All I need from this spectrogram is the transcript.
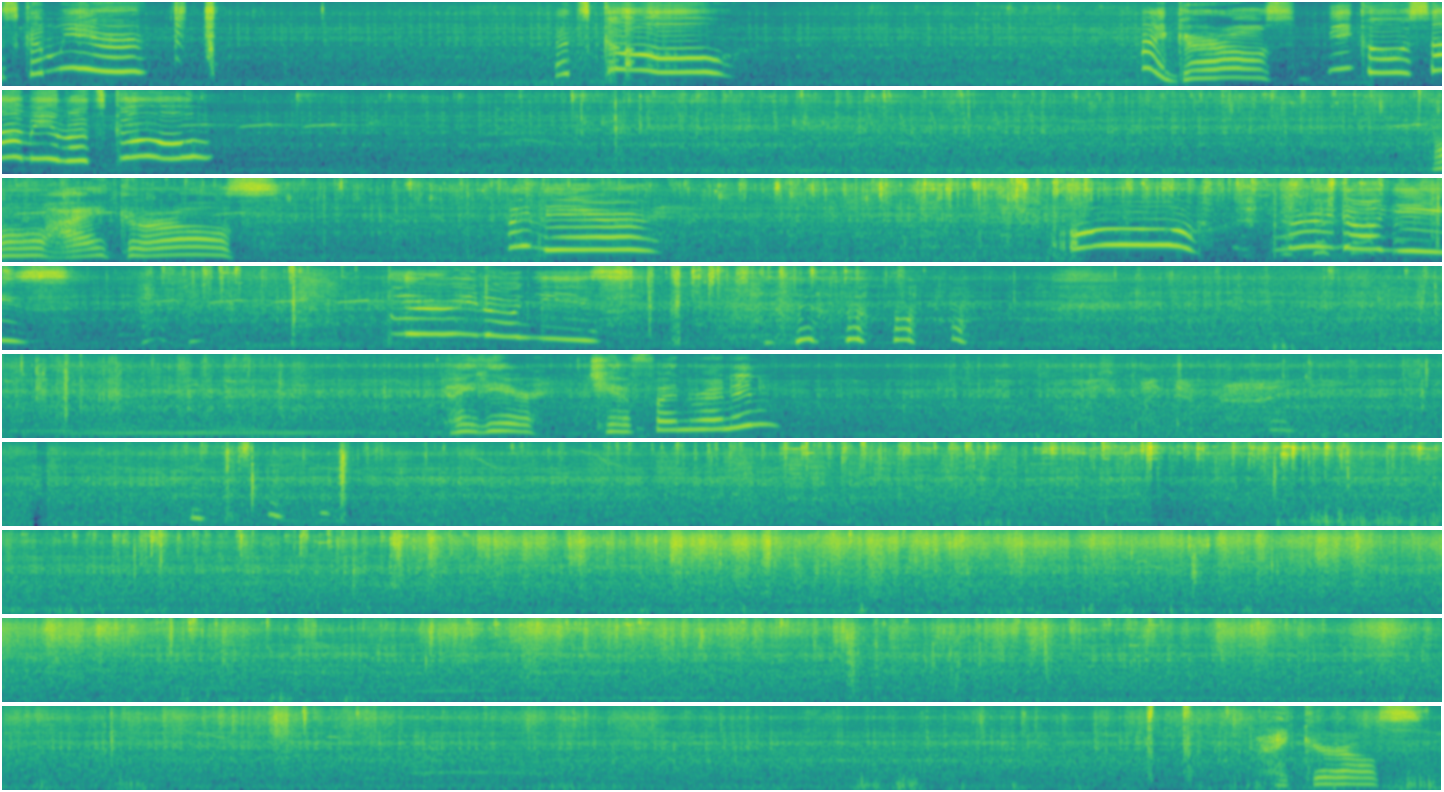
doggies, come here. Let's go. Hi, girls. Miko, Sami, let's go. Oh, hi, girls. Hi there. Hi there. Did you have fun running? Oh, you to run. Hi, girls.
